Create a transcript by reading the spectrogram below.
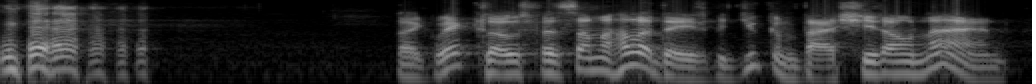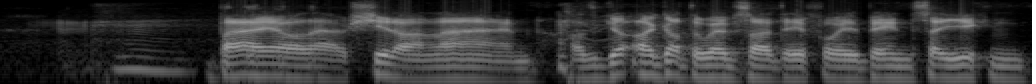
Like, we're closed for summer holidays, but you can buy shit online. buy all our shit online. I've got, I got the website there for you, Ben, so you can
